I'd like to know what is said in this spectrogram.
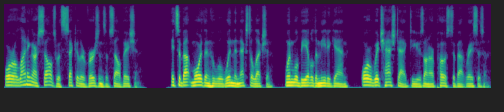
or aligning ourselves with secular versions of salvation. It's about more than who will win the next election, when we'll be able to meet again, or which hashtag to use on our posts about racism.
